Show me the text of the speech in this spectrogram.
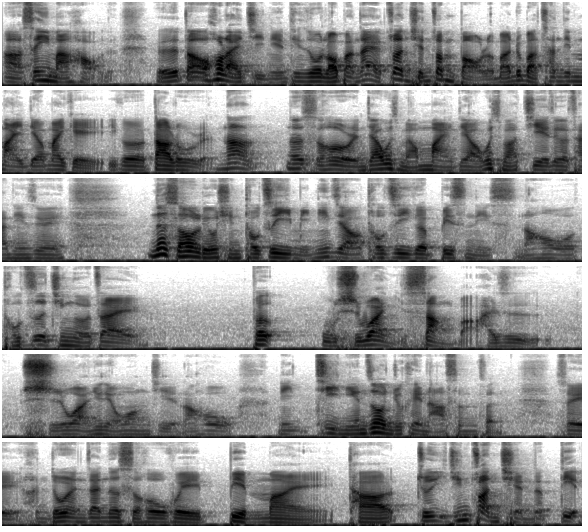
啊，生意蛮好的。可是到后来几年，听说老板他也赚钱赚饱了吧，就把餐厅卖掉，卖给一个大陆人。那那时候人家为什么要卖掉？为什么要接这个餐厅？是因为那时候流行投资移民，你只要投资一个 business，然后投资的金额在。不五十万以上吧，还是十万？有点忘记了。然后你几年之后你就可以拿身份，所以很多人在那时候会变卖，他就已经赚钱的店。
